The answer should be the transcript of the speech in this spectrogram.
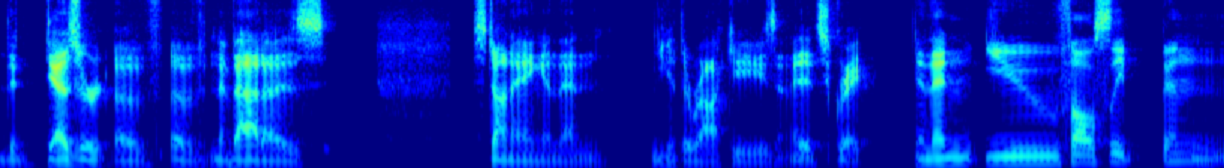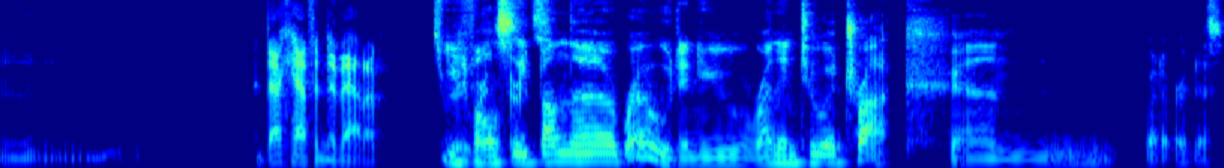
the desert of of Nevada is stunning, and then you hit the Rockies, and it's great. And then you fall asleep in back half of Nevada. It's you fall asleep starts. on the road and you run into a truck and whatever it is.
